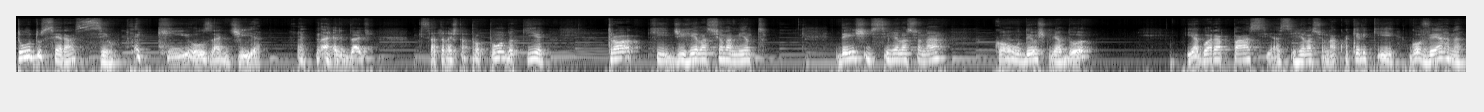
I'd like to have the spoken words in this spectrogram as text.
tudo será seu. que ousadia! Na realidade, o que Satanás está propondo aqui, troque de relacionamento. Deixe de se relacionar com o Deus Criador e agora passe a se relacionar com aquele que governa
